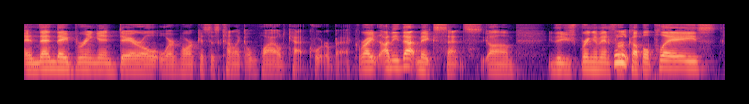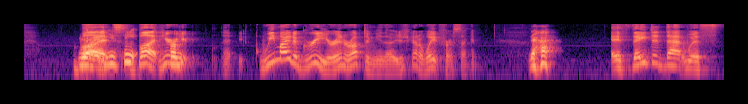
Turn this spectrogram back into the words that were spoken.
and then they bring in Darell or Marcus as kind of like a wildcat quarterback, right? I mean, that makes sense. Um, you just bring him in for a couple plays. But, right, see, but here, from, here, we might agree. You're interrupting me, though. You just got to wait for a second. if they did that with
